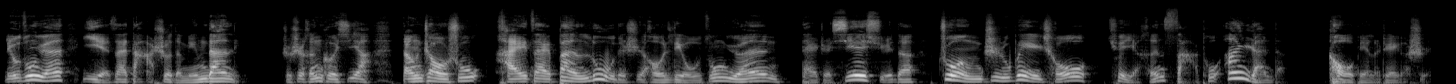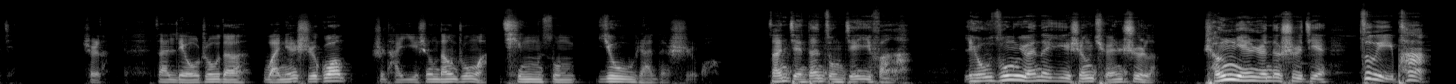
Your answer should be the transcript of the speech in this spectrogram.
柳宗元也在大赦的名单里。只是很可惜啊，当诏书还在半路的时候，柳宗元带着些许的壮志未酬，却也很洒脱安然的告别了这个世界。是的，在柳州的晚年时光，是他一生当中啊轻松。悠然的时光，咱简单总结一番啊。柳宗元的一生诠释了成年人的世界最怕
